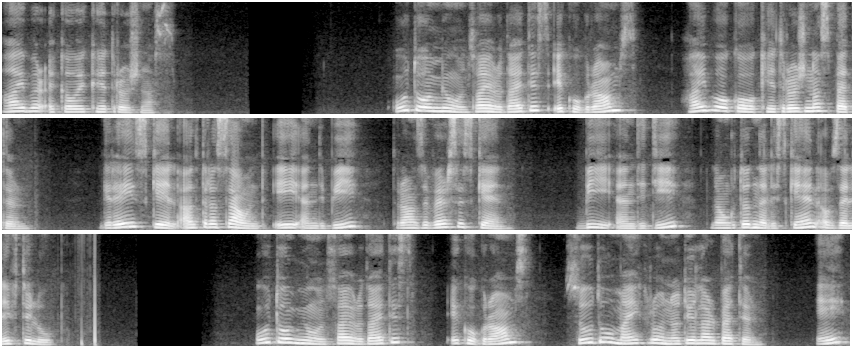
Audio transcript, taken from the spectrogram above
hyperechoic heterogeneous. Autoimmune thyroiditis echograms, hypoechoic heterogeneous pattern, grayscale ultrasound A and B, transverse scan, B and D, longitudinal scan of the left lobe. Autoimmune thyroiditis echograms pseudo-micronodular pattern A.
